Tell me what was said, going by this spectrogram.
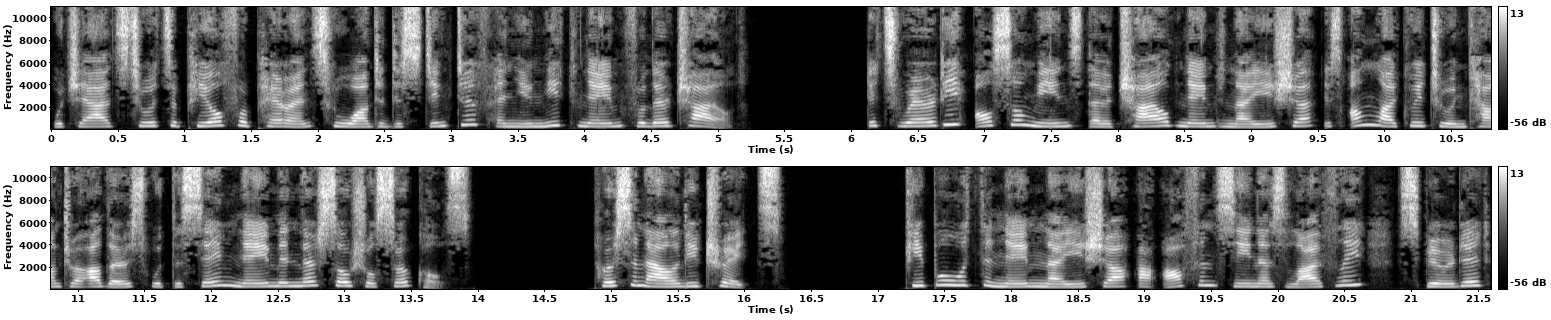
which adds to its appeal for parents who want a distinctive and unique name for their child. Its rarity also means that a child named Nyesha is unlikely to encounter others with the same name in their social circles. Personality traits. People with the name Nyesha are often seen as lively, spirited,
